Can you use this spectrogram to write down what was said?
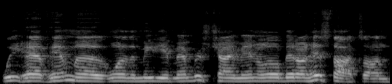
we'd have him, uh, one of the media members, chime in a little bit on his thoughts on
